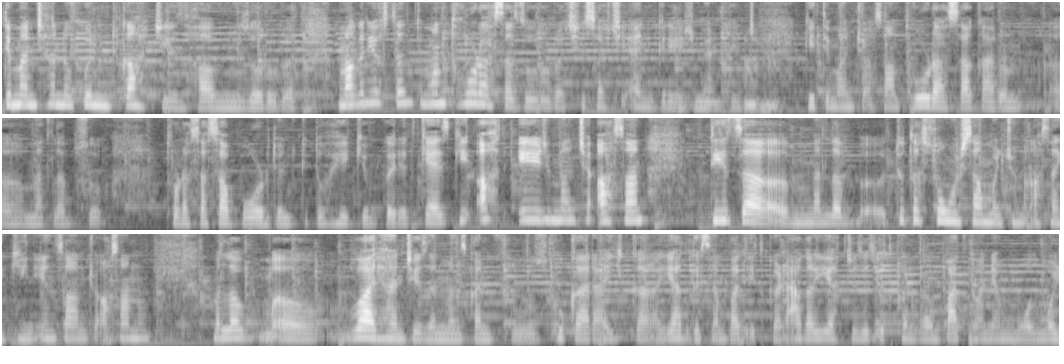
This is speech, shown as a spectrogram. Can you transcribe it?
تِمَن چھَنہٕ کُنہِ کانٛہہ چیٖز ہاونٕچ ضروٗرت مگر یۄس زَن تِمَن تھوڑا سا ضروٗرت چھِ سۄ چھِ اٮ۪نکریجمٮ۪نٛٹٕچ کہِ تِمَن چھُ آسان تھوڑا سا کَرُن مطلب سُہ تھوڑا سا سَپوٹ دیُن کہِ تُہۍ ہیٚکِو کٔرِتھ کیٛازِکہِ اَتھ ایجہِ منٛز چھِ آسان تیٖژاہ مطلب تیوٗتاہ سونٛچ سَمٕجھ چھُنہٕ آسان کِہیٖنۍ اِنسان چھُ آسان مطلب واریاہَن چیٖزَن منٛز کَنفیوٗز ہُہ کَرا یہِ کَرا یَتھ گژھٮ۪م پَتہٕ یِتھ کٔنۍ اگر یَتھ چیٖزَس یِتھ کٔنۍ گوٚو پَتہٕ وَنٮ۪م مول موج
